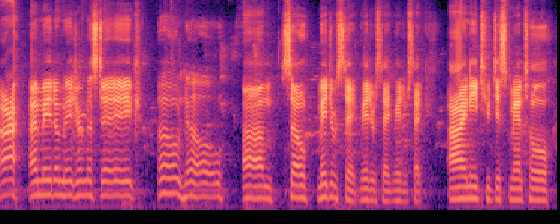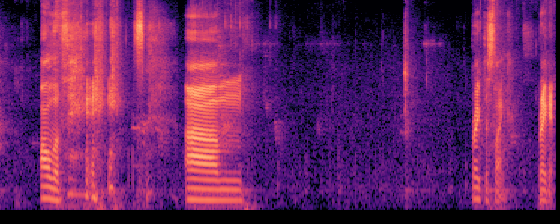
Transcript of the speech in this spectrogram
Ah, I made a major mistake. Oh, no. Um, so, major mistake, major mistake, major mistake. I need to dismantle all of this. um, break this link. Break it.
